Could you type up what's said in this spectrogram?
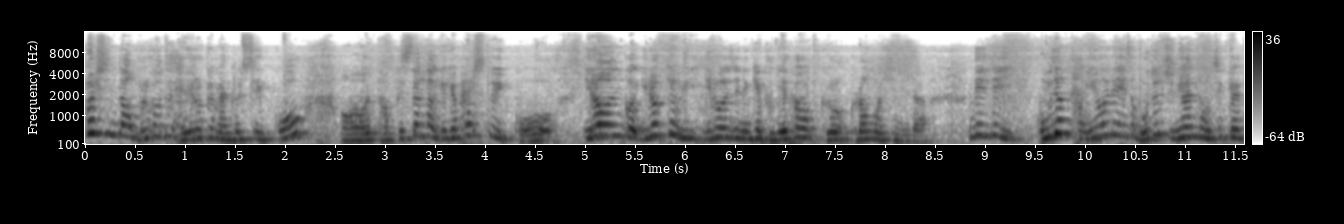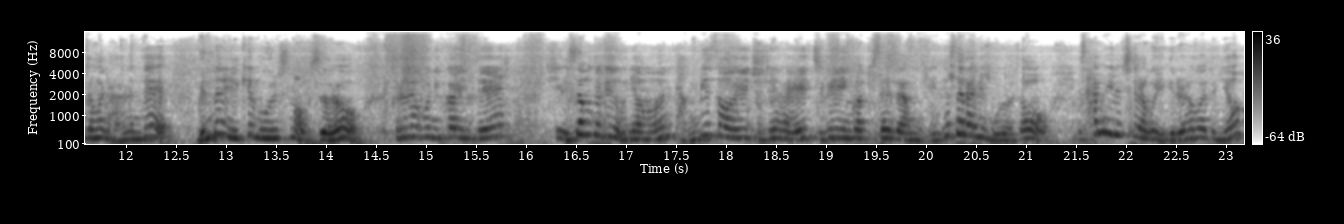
훨씬 더 물건도 자유롭게 만들 수 있고 어, 더 비싼 가격에 팔 수도 있고 이런 거 이렇게 위- 이루어지는 게 북의 사업 그, 그런 것입니다. 근데 이제 이 공장 당위원회에서 모든 중요한 정책 결정을 다 하는데 맨날 이렇게 모일 수는 없어요. 그러다 보니까 이제 일상적인 운영은 당비서의 주재하에 지배인과 기사장 이 세 사람이 모여서 삼위일체라고 얘기를 하거든요.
